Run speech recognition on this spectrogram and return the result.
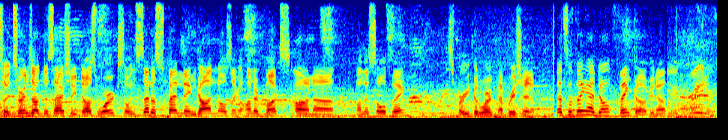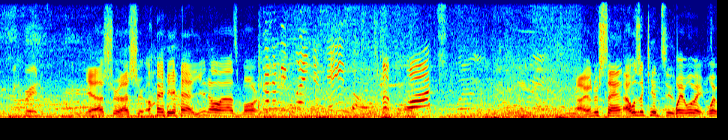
So it turns out this actually does work. So instead of spending God knows like a hundred bucks on uh on this whole thing, it's very good work. I appreciate it. That's the thing I don't think of, you know. You're a creator. Be creative. Yeah, that's true. That's true. Oh, yeah, you know that's bars. Uh, watch. I understand. I was a kid too. Wait, wait, wait, wait,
